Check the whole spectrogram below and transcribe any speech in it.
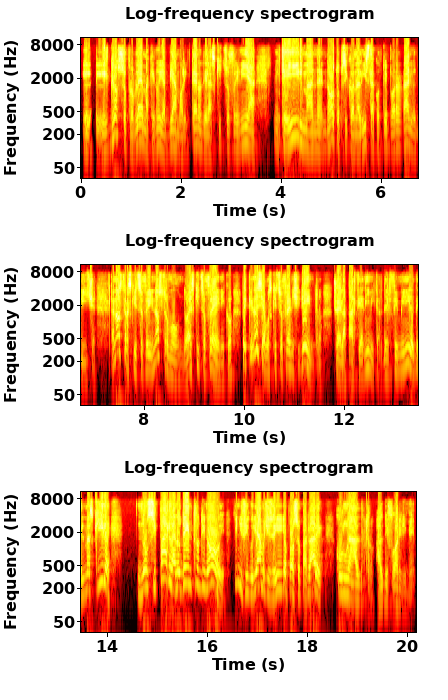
il, il, grosso problema che noi abbiamo all'interno della schizofrenia che Hillman, noto psicoanalista contemporaneo, dice, la nostra schizofrenia, il nostro mondo è schizofrenico perché noi siamo schizofrenici dentro, cioè la parte animica del femminile e del maschile non si parlano dentro di noi, quindi figuriamoci se io posso parlare con un altro al di fuori di me.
